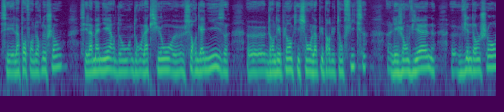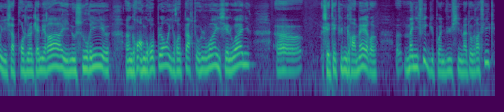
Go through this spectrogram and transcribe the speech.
c'est la profondeur de champ, c'est la manière dont, l'action euh, s'organise euh, dans des plans qui sont la plupart du temps fixes. Les gens viennent, euh, viennent dans le champ, ils s'approchent de la caméra, ils nous sourient, un, grand, un gros plan, ils repartent au loin, ils s'éloignent. C'était une grammaire magnifique du point de vue cinématographique.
